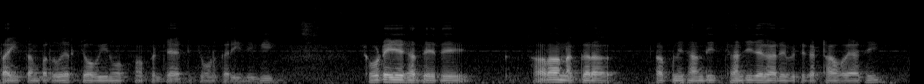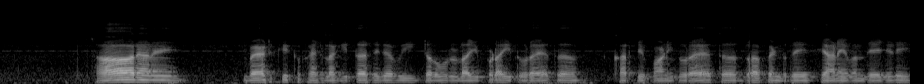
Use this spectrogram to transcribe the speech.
27 ਸਤੰਬਰ 2024 ਨੂੰ ਆਪਾਂ ਪੰਚਾਇਤ ਦੀ ਚੋਣ ਕਰੀ ਸੀਗੀ। ਛੋਟੇ ਜਿਹੇ ਸੱਦੇ ਤੇ ਸਾਰਾ ਨਗਰ ਆਪਣੀ ਸਾਂਝੀ ਸਾਂਝੀ ਜਗ੍ਹਾ ਦੇ ਵਿੱਚ ਇਕੱਠਾ ਹੋਇਆ ਸੀ। ਸਾਰਿਆਂ ਨੇ ਬੈਠ ਕੇ ਇੱਕ ਫੈਸਲਾ ਕੀਤਾ ਸੀਗਾ ਵੀ ਚਲੋ ਲੜਾਈ ਪੜ੍ਹਾਈ ਤੋਂ ਰਹਿਤ, ਖਰਚੇ ਪਾਣੀ ਤੋਂ ਰਹਿਤ ਜਿਹੜਾ ਪਿੰਡ ਦੇ ਸਿਆਣੇ ਬੰਦੇ ਜਿਹੜੇ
